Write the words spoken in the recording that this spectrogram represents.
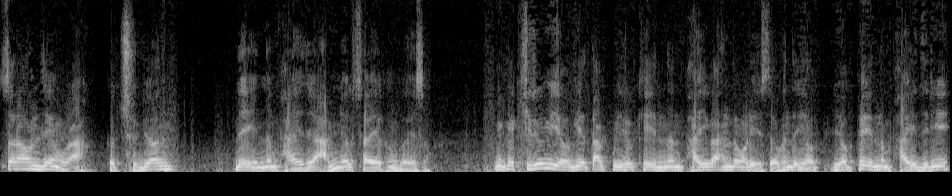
surrounding rock. 그 주변에 있는 바위들의 압력 차이에 근거해서. 그러니까 기름이 여기에 딱 이렇게 있는 바위가 한 덩어리 있어. 근데 옆, 옆에 있는 바위들이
